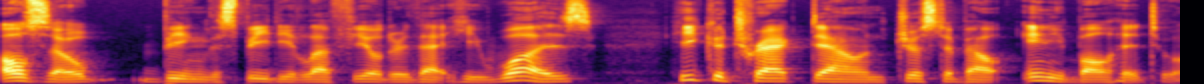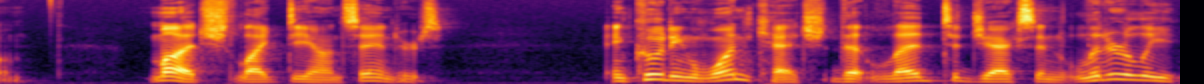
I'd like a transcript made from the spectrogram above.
Also, being the speedy left fielder that he was, he could track down just about any ball hit to him, much like Deion Sanders, including one catch that led to Jackson literally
